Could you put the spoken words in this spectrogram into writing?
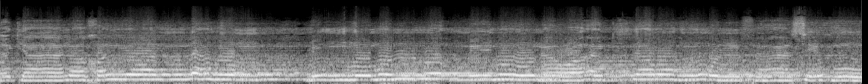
لكان خيرا لهم منهم المؤمنون وأكثرهم الفاسقون.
